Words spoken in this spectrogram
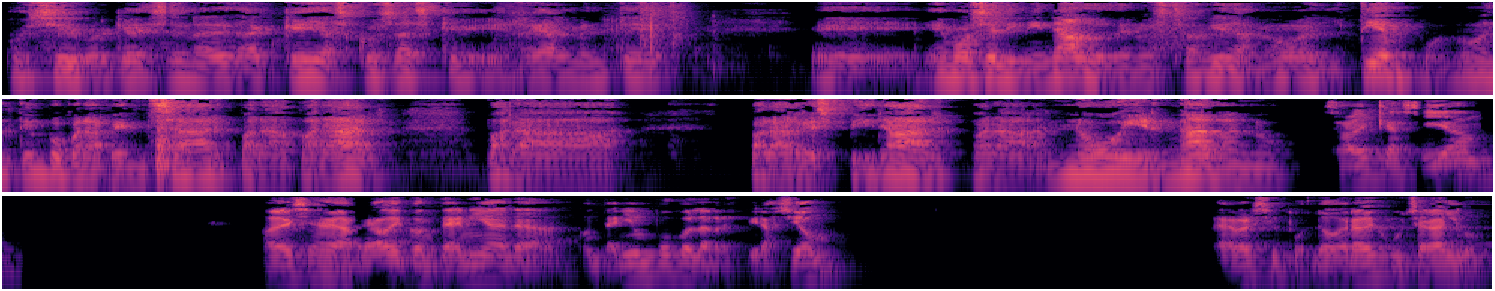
Pues sí, porque es una de aquellas cosas que realmente eh, hemos eliminado de nuestra vida, ¿no? El tiempo, ¿no? El tiempo para pensar, para parar, para, para respirar, para no oír nada, ¿no? ¿Sabes qué hacía? A veces agarraba y contenía, la, contenía un poco la respiración. A ver si lograba escuchar algo.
